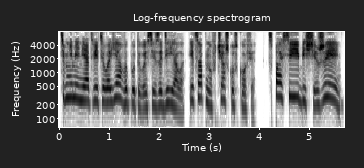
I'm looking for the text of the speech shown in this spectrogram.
Тем не менее ответила я, выпутываясь из одеяла и цапнув чашку с кофе. «Спасибище, Жень!»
